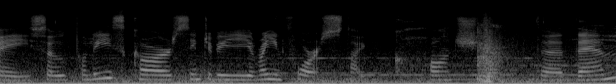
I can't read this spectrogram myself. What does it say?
Okay, so police cars seem to be reinforced. I can't shoot uh, them.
